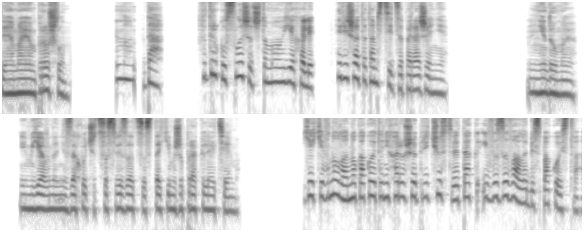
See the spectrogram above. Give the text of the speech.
Ты о моем прошлом? Ну, да. Вдруг услышат, что мы уехали, и решат отомстить за поражение. Не думаю. Им явно не захочется связаться с таким же проклятием. Я кивнула, но какое-то нехорошее предчувствие так и вызывало беспокойство.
